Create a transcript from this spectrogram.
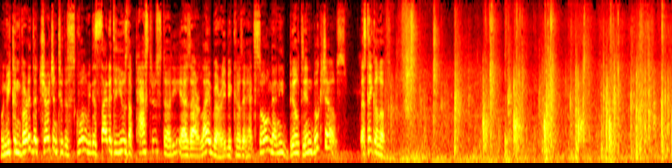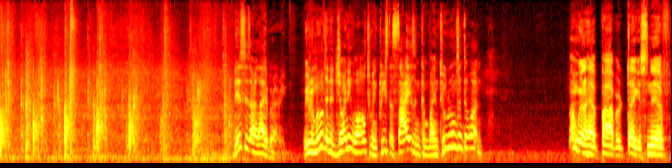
When we converted the church into the school, we decided to use the pastor's study as our library because it had so many built in bookshelves. Let's take a look. This is our library. We removed an adjoining wall to increase the size and combine two rooms into one. I'm gonna have Piper take a sniff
